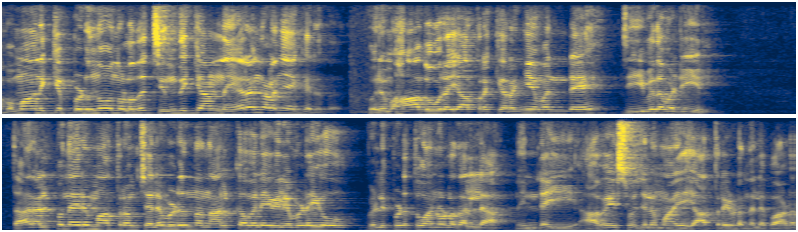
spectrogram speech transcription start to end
അപമാനിക്കപ്പെടുന്നോ എന്നുള്ളത് ചിന്തിക്കാൻ നേരം കളഞ്ഞേക്കരുത്. ഒരു മഹാദൂര യാത്രയ്ക്ക് ഇറങ്ങിയവന്റെ ജീവിത വഴിയിൽ താൻ അല്പനേരം മാത്രം ചെലവിടുന്ന നാൽക്കവലയിൽ എവിടെയോ വെളിപ്പെടുത്തുവാനുള്ളതല്ല നിന്റെ ഈ ആവേശോജലമായ യാത്രയുടെ നിലപാട്.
